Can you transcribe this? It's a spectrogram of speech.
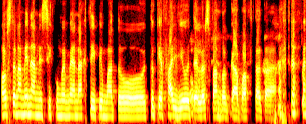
Ώστε να μην ανησυχούμε με ένα χτύπημα του, του κεφαλιού, oh, τέλος πάντων κάπου αυτά τα... Το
